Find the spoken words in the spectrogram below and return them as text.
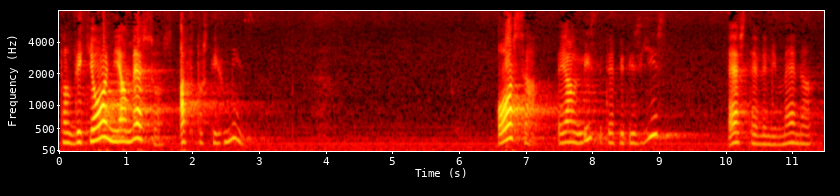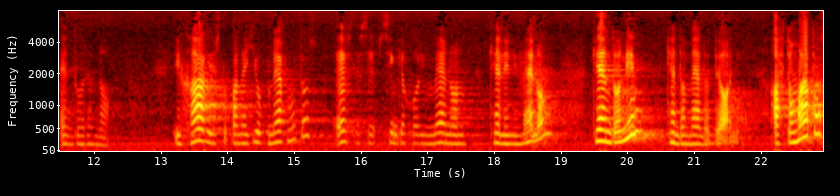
Τον δικαιώνει αμέσως αυτοστιγμής όσα εάν λύσετε επί της γης έστε ελελειμμένα εν του ουρανό η χάρις του Παναγίου Πνεύματος έστεσε συγκεχωρημένων και ελληνημένων και εντονήν και εν το μέλλον αιώνι. Αυτομάτως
